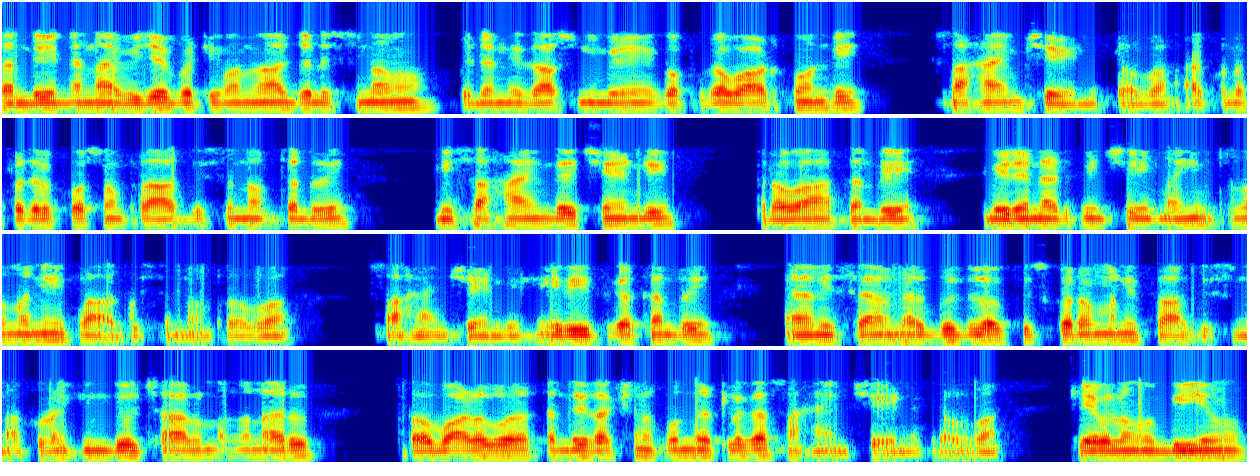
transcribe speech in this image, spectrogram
తండ్రి నేను విజయ్ బట్టి వందనాలు చెల్లిస్తున్నాము. బిడ్డని దాసుని మీరు గొప్పగా వాడుకోండి. సహాయం చేయండి ప్రభా. అక్కడ ప్రజల కోసం ప్రార్థిస్తున్నాం తండ్రి. మీ సహాయం దయచేయండి. ప్రభా తండ్రి మీరే నడిపించి మహించమని ప్రార్థిస్తున్నాం ప్రభా. సహాయం చేయండి. ఈ రీతిగా తండ్రి నీ సేవను అభివృద్ధిలోకి తీసుకురమ్మని ప్రార్థిస్తున్నాం. అక్కడ హిందువులు చాలా మంది ఉన్నారు వాళ్ళు కూడా తండ్రి రక్షణ పొందట్లుగా సహాయం చేయండి ప్రభా. కేవలం బియ్యం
